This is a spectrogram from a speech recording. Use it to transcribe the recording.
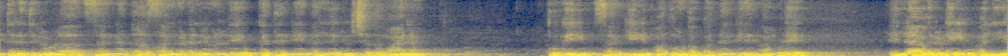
ഇത്തരത്തിലുള്ള സന്നദ്ധ സംഘടനകളുടെ ഒക്കെ തന്നെ നല്ലൊരു ശതമാനം തുകയും സംഖ്യയും അതോടൊപ്പം തന്നെ നമ്മുടെ എല്ലാവരുടെയും വലിയ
